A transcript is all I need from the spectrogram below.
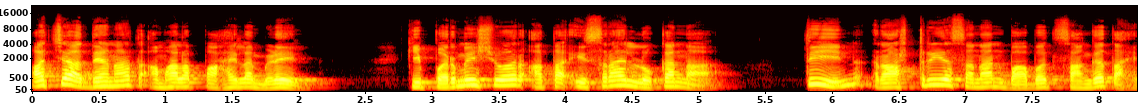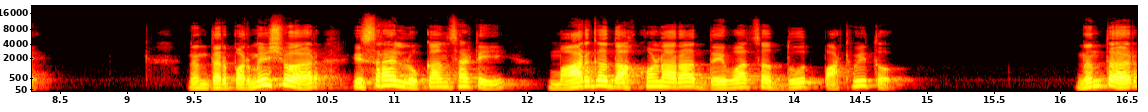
आजच्या अध्ययनात आम्हाला पाहायला मिळेल की परमेश्वर आता इस्रायल लोकांना तीन राष्ट्रीय सणांबाबत सांगत आहे. नंतर परमेश्वर इस्रायल लोकांसाठी मार्ग दाखवणारा देवाचा दूत पाठवितो. नंतर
